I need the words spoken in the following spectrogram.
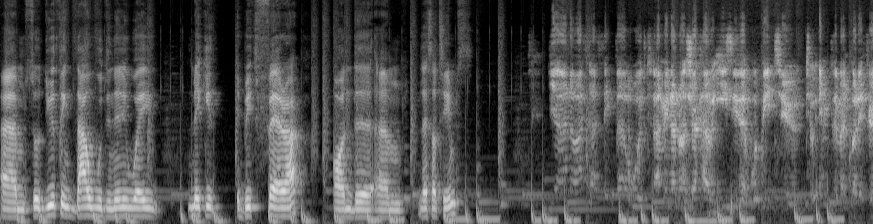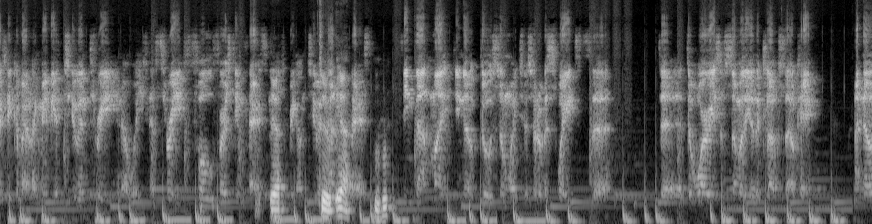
Um, so, do you think that would in any way make it a bit fairer on the um, lesser teams? Yeah, no, I, that would. I mean, I'm not sure how easy that would be to to implement, but if you think about like maybe a two and three, you know, where you can have three full first team players and Yeah. bring on two, Two, academy yeah. players, Mhm. I think that might, you know, go some way to sort of assuage the the the worries of some of the other clubs. That okay, I know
